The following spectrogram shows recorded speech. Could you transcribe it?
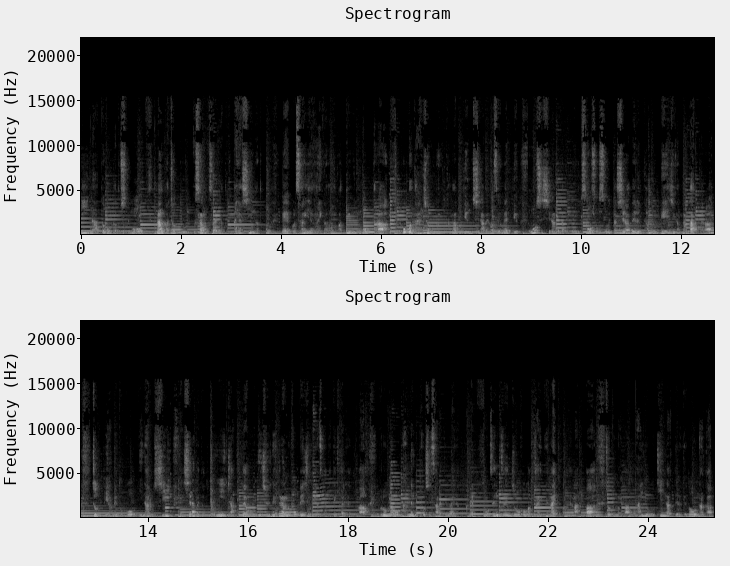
いいなと思ったとしても、なんかちょっとうさんくさいなとか、怪しいなとか、えー、これ詐欺じゃないかなとかっていうふうに思ったら、ここ大丈夫なのかなっていうのを調べますよねっていう。もし調べた時に、そもそもそういった調べるためのページがなかったら、ちょっとやめとこうになるし、調べた時に、じゃあ、例えばもう20年くらいのホームページのやつが出てきたりだとか、ブログがもう何年も更新されてないだとかね、もう全然情報が変えてないとかであれば、ちょっとなんか内容気になってるけど、なんか、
